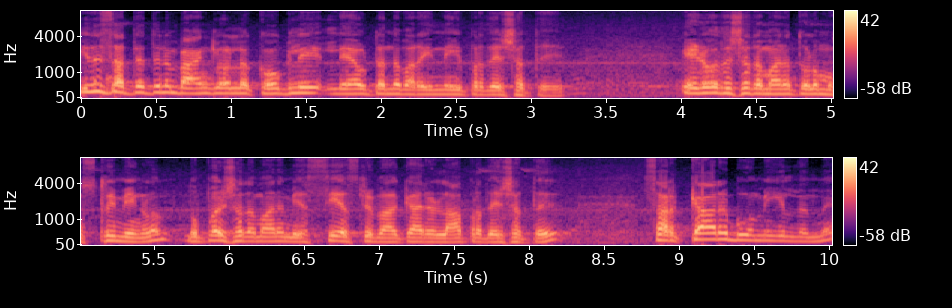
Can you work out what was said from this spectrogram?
ഇത് സത്യത്തിനും ബാംഗ്ലൂരിലെ കോഗ്ലി ലേഔട്ട് എന്ന് പറയുന്ന ഈ പ്രദേശത്ത് എഴുപത് ശതമാനത്തോളം മുസ്ലിമീങ്ങളും മുപ്പത് ശതമാനം എസ് സി എസ് ടി വിഭാഗക്കാരുള്ള ആ പ്രദേശത്ത് സർക്കാർ ഭൂമിയിൽ നിന്ന്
